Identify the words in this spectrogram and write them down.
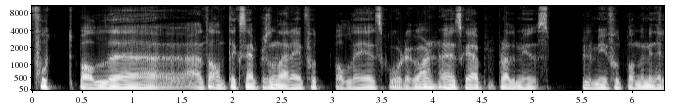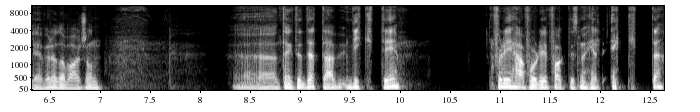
Fotball er eh, et annet eksempel, sånn der i fotball i skolegården. Jeg husker jeg pleide mye, spille mye fotball med mine elever, og det var sånn eh, Jeg tenkte dette er viktig fordi her får de faktisk noe helt ekte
